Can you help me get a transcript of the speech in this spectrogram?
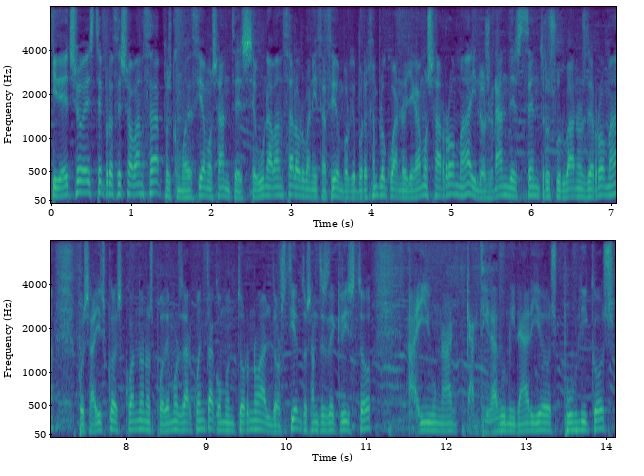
Y de hecho este proceso avanza, pues como decíamos antes, según avanza la urbanización, porque por ejemplo cuando llegamos a Roma y los grandes centros urbanos de Roma, pues ahí es cuando nos podemos dar cuenta como en torno al 200 antes de Cristo hay una cantidad de urinarios públicos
